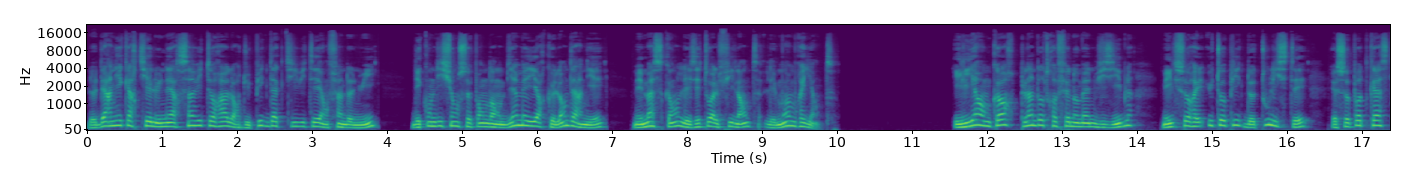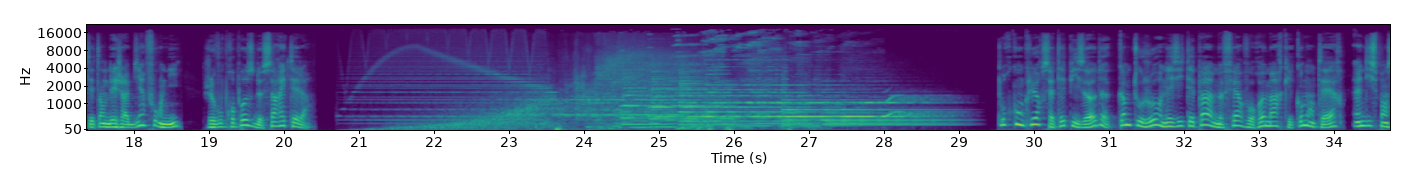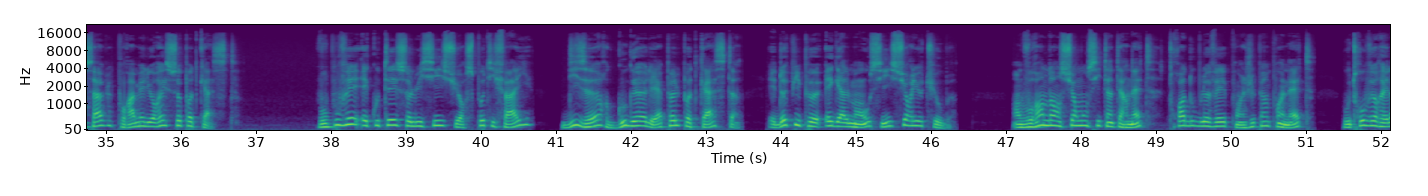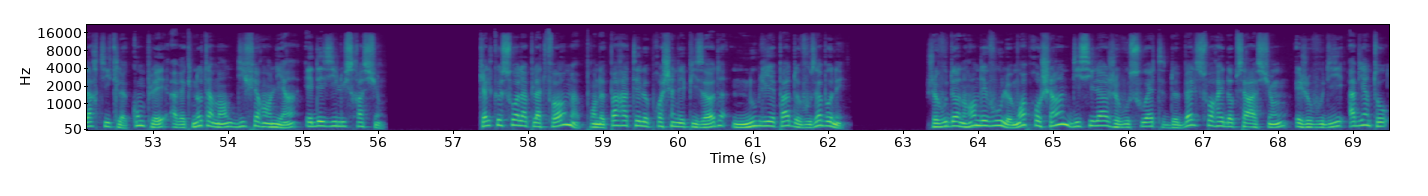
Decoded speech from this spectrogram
Le dernier quartier lunaire s'invitera lors du pic d'activité en fin de nuit, des conditions cependant bien meilleures que l'an dernier, mais masquant les étoiles filantes les moins brillantes. Il y a encore plein d'autres phénomènes visibles, mais il serait utopique de tout lister, et ce podcast étant déjà bien fourni, je vous propose de s'arrêter là. Pour conclure cet épisode, comme toujours, n'hésitez pas à me faire vos remarques et commentaires, indispensables pour améliorer ce podcast. Vous pouvez écouter celui-ci sur Spotify, Deezer, Google et Apple Podcast, et depuis peu également aussi sur YouTube. En vous rendant sur mon site internet www.jupin.net, Vous trouverez l'article complet avec notamment différents liens et des illustrations. Quelle que soit la plateforme, pour ne pas rater le prochain épisode, n'oubliez pas de vous abonner. Je vous donne rendez-vous le mois prochain, d'ici là je vous souhaite de belles soirées d'observation et je vous dis à bientôt.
